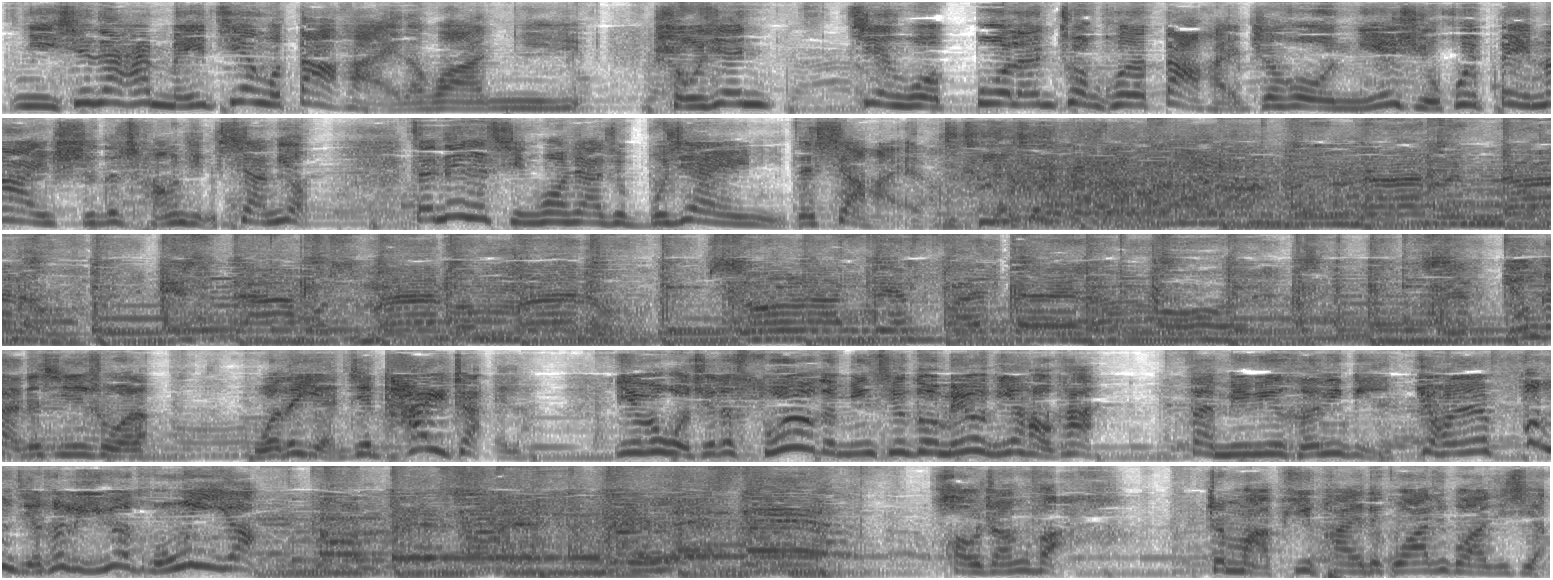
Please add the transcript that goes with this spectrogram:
你现在还没见过大海的话，你首先见过波澜壮阔的大海之后，你也许会被那一时的场景吓尿，在那个情况下就不建议你再下海了。勇敢的心说了，我的眼界太窄了，因为我觉得所有的明星都没有你好看。范冰冰和你比，就好像凤姐和李月彤一样。好掌法，这马屁拍的呱唧呱唧响。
